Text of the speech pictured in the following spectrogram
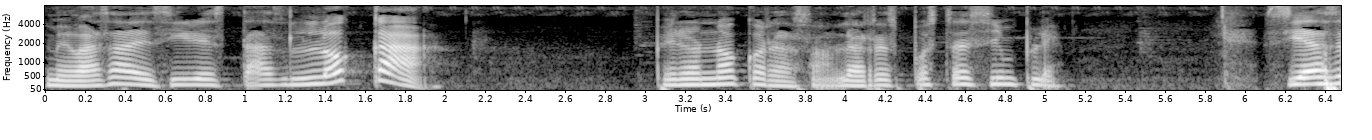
Me vas a decir, estás loca. Pero no, corazón, la respuesta es simple. Si, has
